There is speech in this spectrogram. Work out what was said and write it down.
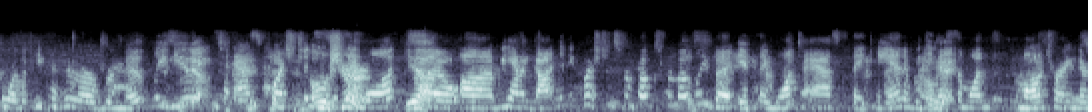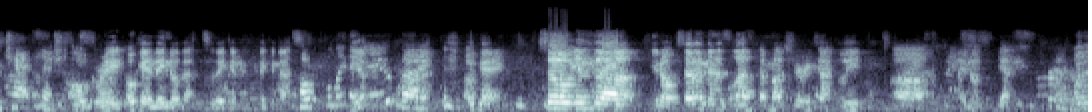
for the people who are remotely Yeah. viewing to ask questions Oh, if they sure. want. Yeah. So, uh, we haven't gotten any questions from folks remotely, but if they want to ask, they can, and we do Okay. have someone monitoring their chat sessions. Oh, great. Okay, and they know that, so they can they can ask. Hopefully they Yeah, do, got but. it. Okay. So in the you know seven minutes left, I'm not sure exactly. Uh, I know. Yes. One,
